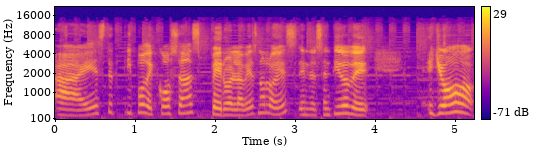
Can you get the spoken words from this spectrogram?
a este tipo de cosas, pero a la vez no lo es, en el sentido de yo,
